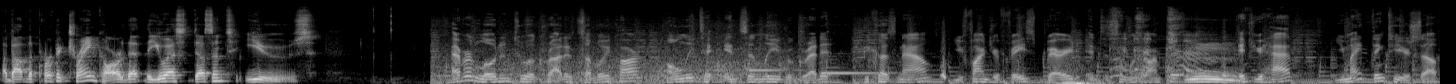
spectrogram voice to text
about the perfect train car that the U.S. doesn't use. Ever load into a crowded subway car only to instantly regret it because now you find your face buried into someone's armpit? Mm. If you have, you might think to yourself,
